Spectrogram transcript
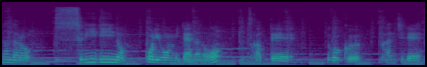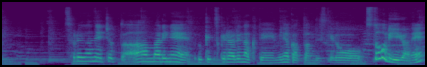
なんだろう、3D のポリゴンみたいなのを使って動く感じで。それがね、ちょっとあんまりね、受け付けられなくて見なかったんですけど、ストーリーがね、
